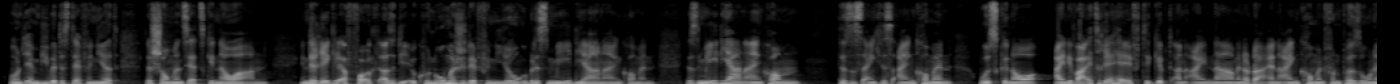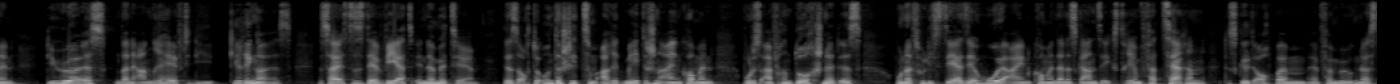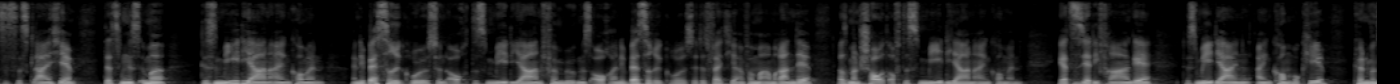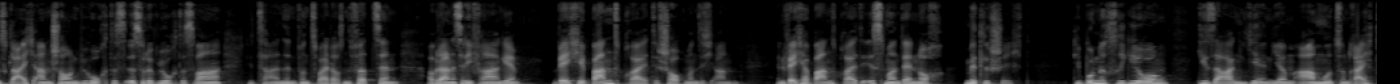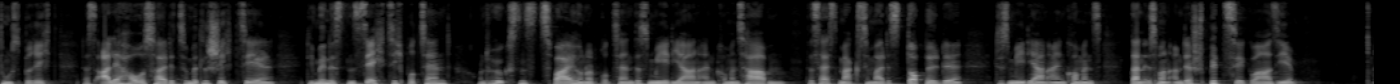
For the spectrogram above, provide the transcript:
und wie wird es definiert, das schauen wir uns jetzt genauer an. In der Regel erfolgt also die ökonomische Definierung über das Medianeinkommen. Das Medianeinkommen das ist eigentlich das Einkommen, wo es genau eine weitere Hälfte gibt an Einnahmen oder ein Einkommen von Personen, die höher ist und eine andere Hälfte, die geringer ist. Das heißt, das ist der Wert in der Mitte. Das ist auch der Unterschied zum arithmetischen Einkommen, wo das einfach ein Durchschnitt ist, wo natürlich sehr, sehr hohe Einkommen dann das Ganze extrem verzerren. Das gilt auch beim äh, Vermögen, das ist das Gleiche. Deswegen ist immer das Medianeinkommen eine bessere Größe und auch das Medianvermögen ist auch eine bessere Größe. Das vielleicht hier einfach mal am Rande. Also man schaut auf das Medianeinkommen. Jetzt ist ja die Frage, das Medianeinkommen, okay, können wir uns gleich anschauen, wie hoch das ist oder wie hoch das war. Die Zahlen sind von 2014. Aber dann ist ja die Frage, welche Bandbreite schaut man sich an? In welcher Bandbreite ist man denn noch Mittelschicht? Die Bundesregierung, die sagen hier in ihrem Armuts- und Reichtumsbericht, dass alle Haushalte zur Mittelschicht zählen, die mindestens 60 Prozent und höchstens 200 Prozent des Medianeinkommens haben. Das heißt maximal das Doppelte des Medianeinkommens. Dann ist man an der Spitze quasi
